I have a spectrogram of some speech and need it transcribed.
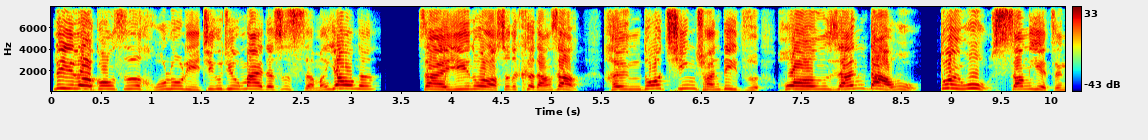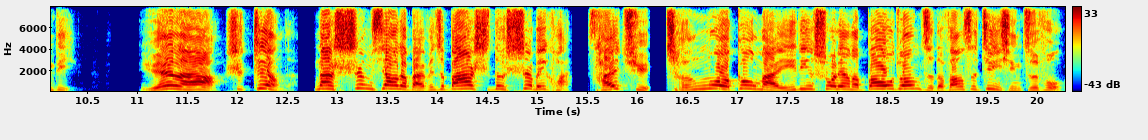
利乐公司葫芦里究竟卖的是什么药呢？在一诺老师的课堂上，很多亲传弟子恍然大悟。顿悟商业真谛，原来啊是这样的。那剩下的百分之八十的设备款，采取承诺购买一定数量的包装纸的方式进行支付。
